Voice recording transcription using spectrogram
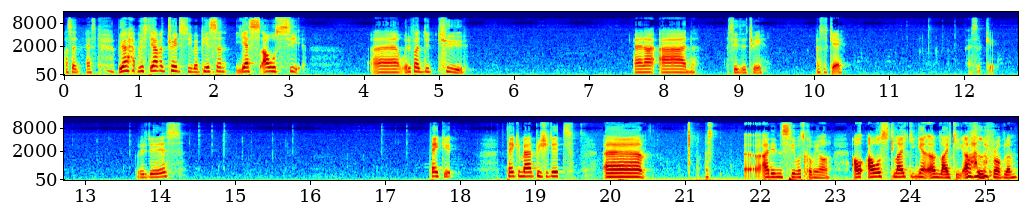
I said yes. We we still haven't traded Steve, PSN. Yes, I will see. Uh, what if I do two? And I add CT3. That's okay. That's okay. We do this. Thank you. Thank you, man. Appreciate it. Um, uh, I didn't see what's going on. I, I was liking and unliking. Ah, no problem.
